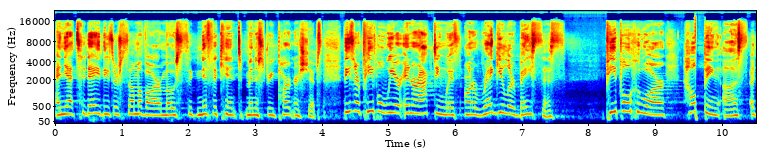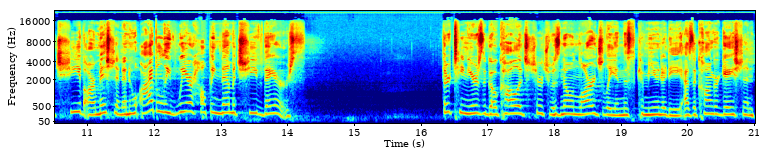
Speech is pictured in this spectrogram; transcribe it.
And yet, today, these are some of our most significant ministry partnerships. These are people we are interacting with on a regular basis, people who are helping us achieve our mission and who I believe we are helping them achieve theirs. 13 years ago, College Church was known largely in this community as a congregation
